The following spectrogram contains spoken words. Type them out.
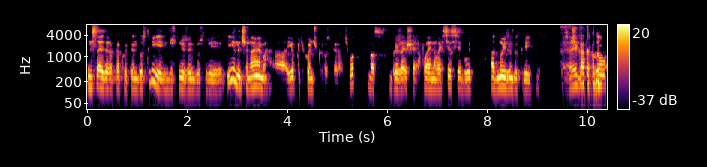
инсайдеров какой-то индустрии, индустрии за индустрией, и начинаем а, ее потихонечку разбирать. Вот у нас ближайшая офлайновая сессия будет одной из индустрий. Регата, кру...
